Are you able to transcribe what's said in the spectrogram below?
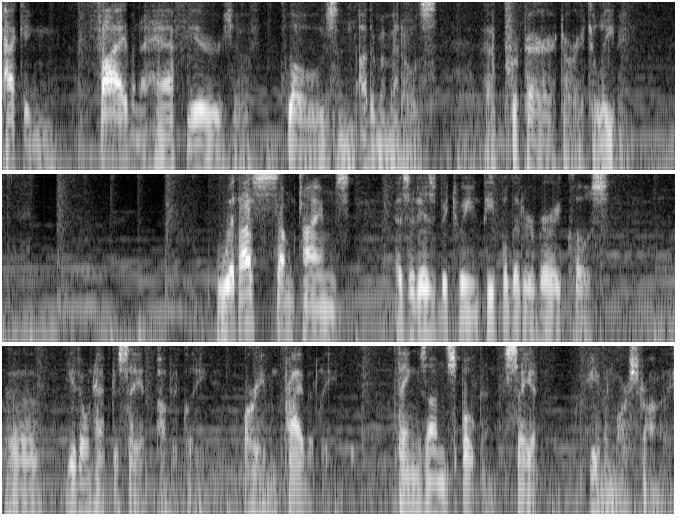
packing five and a half years of clothes and other mementos uh, preparatory to leaving. With us, sometimes, as it is between people that are very close, uh, you don't have to say it publicly or even privately. Things unspoken say it even more strongly.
